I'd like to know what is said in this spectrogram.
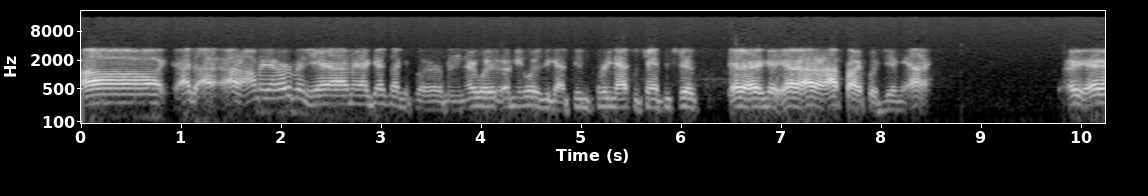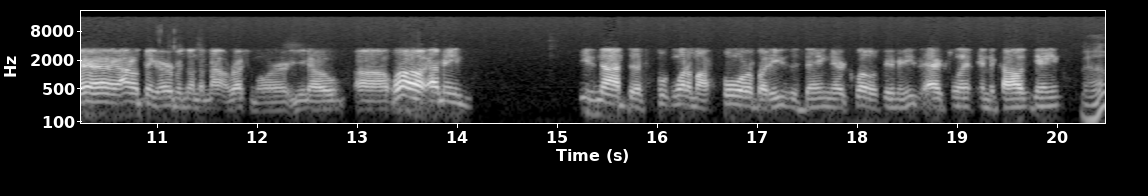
Uh, I, I, I mean Urban. Yeah, I mean I guess I could put Urban in there. I mean, what has he got? Two, three national championships. Uh, I don't. I'd probably put Jimmy. I, I, I don't think Urban's on the Mount Rushmore. You know, uh, well, I mean, he's not the one of my four, but he's a dang near close. I mean, he's excellent in the college game. Uh-huh.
